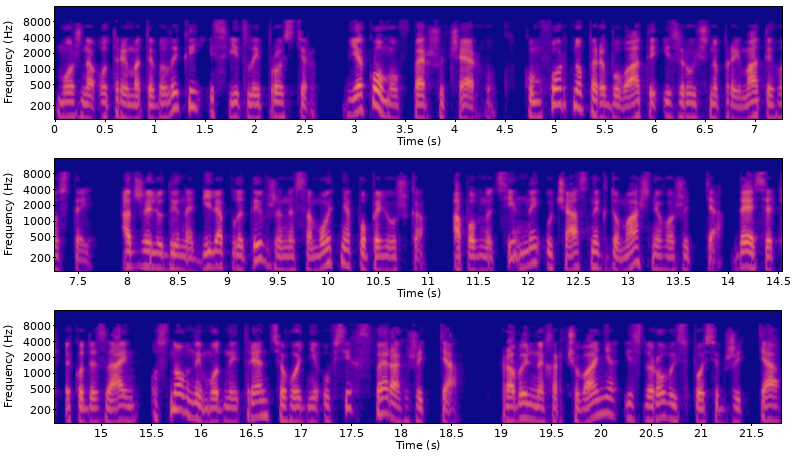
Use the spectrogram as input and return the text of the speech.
можна отримати великий і світлий простір, в якому в першу чергу комфортно перебувати і зручно приймати гостей. Адже людина біля плити вже не самотня попелюшка, а повноцінний учасник домашнього життя. 10. Екодизайн основний модний тренд сьогодні у всіх сферах життя. Правильне харчування і здоровий спосіб життя.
